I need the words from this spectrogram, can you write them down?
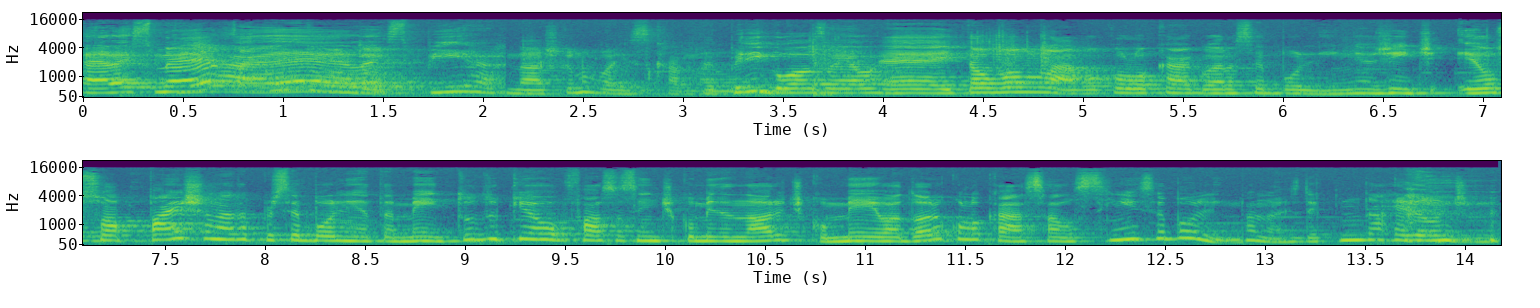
Ela espirra, com é, ela espirra. Não, acho que eu não vou arriscar, É não. perigosa ela. É, então vamos lá, vou colocar agora a cebolinha. Gente, eu sou apaixonada por cebolinha também. Tudo que eu faço assim de comida na hora de comer, eu adoro colocar salsinha e cebolinha. Ah, não, esse daqui não dá redondinho.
